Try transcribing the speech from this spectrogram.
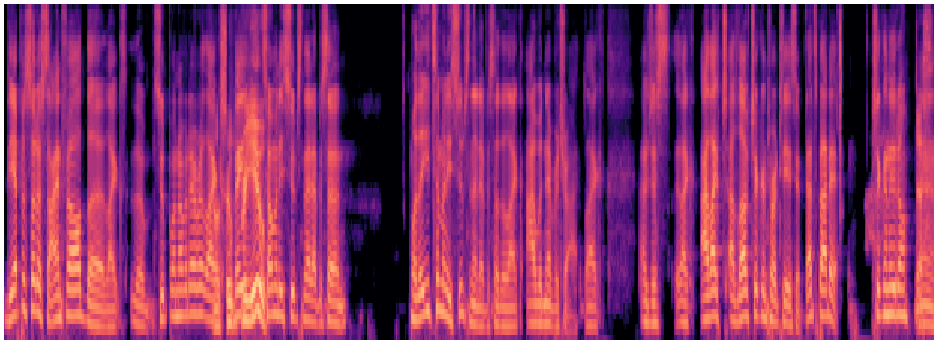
The episode of Seinfeld, the like the soup one or whatever, like soup they for you. so many soups in that episode. Well, they eat so many soups in that episode. They're like, I would never try. Like, I just like I like I love chicken tortilla soup. That's about it. Chicken noodle, nah.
